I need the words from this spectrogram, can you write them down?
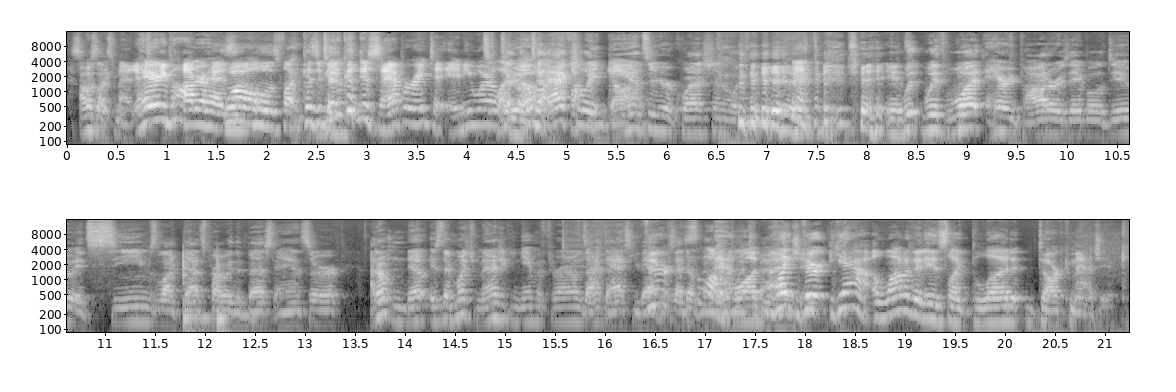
Has I was like- coolest magic. Harry Potter has Well, the coolest fuck. Because if to- you could just apparate to anywhere, like to, oh to actually answer your question with, with with what Harry Potter is able to do, it seems like that's probably the best answer. I don't know. Is there much magic in Game of Thrones? I have to ask you that There- because I don't a know lot of blood magic. like there yeah a lot of it is like blood dark magic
